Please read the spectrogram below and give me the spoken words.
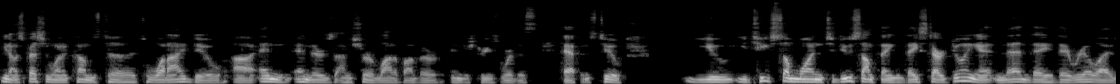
you know especially when it comes to to what I do, uh, and and there's I'm sure a lot of other industries where this happens too you you teach someone to do something, they start doing it, and then they they realize,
